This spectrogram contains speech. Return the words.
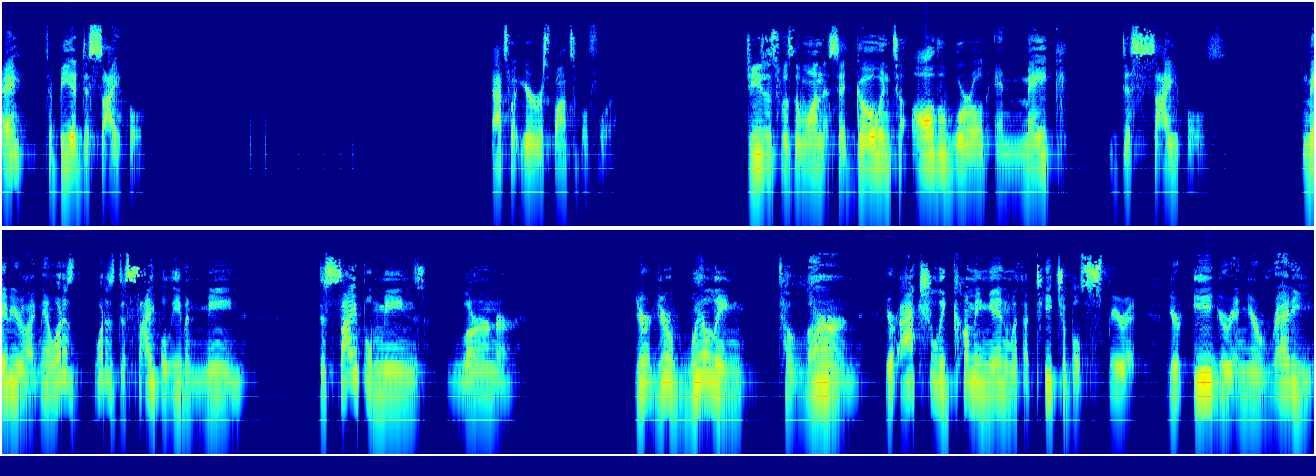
okay, to be a disciple. That's what you're responsible for. Jesus was the one that said, Go into all the world and make disciples. And maybe you're like, man, what, does what does disciple even mean? Disciple means learner. You're, you're willing to learn. You're actually coming in with a teachable spirit. You're eager and you're ready.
